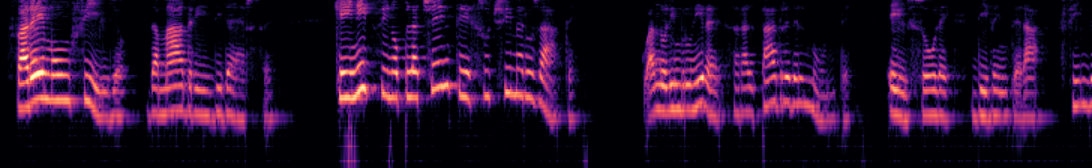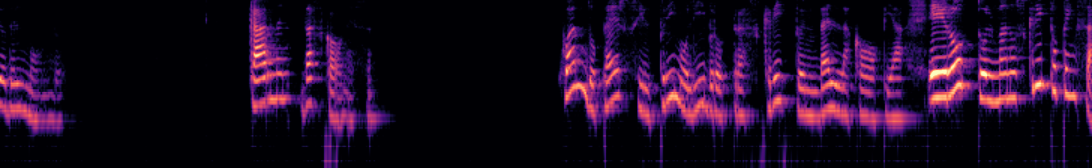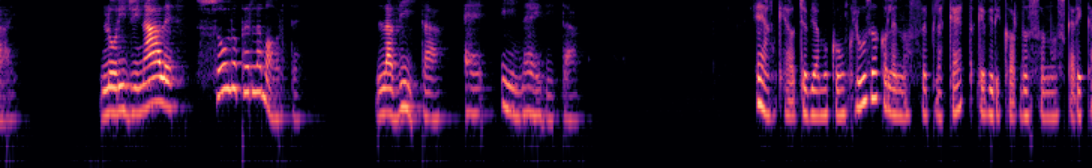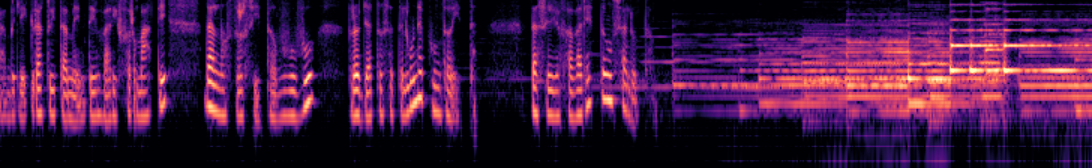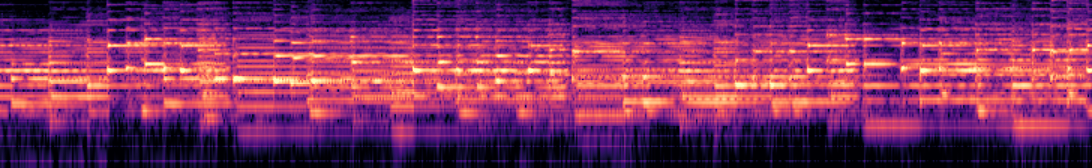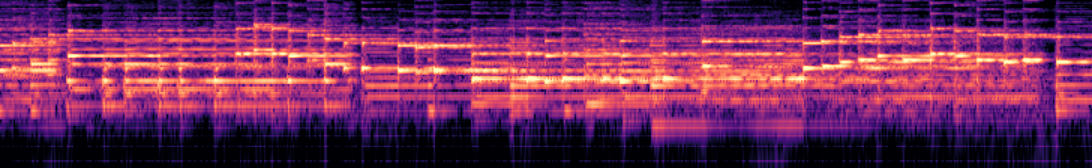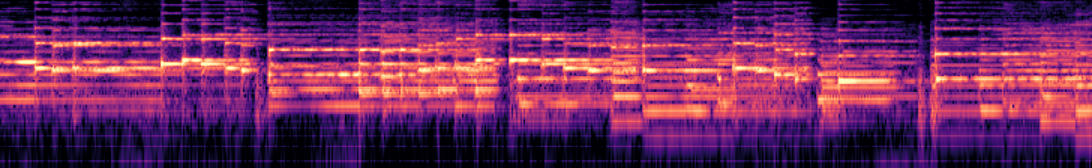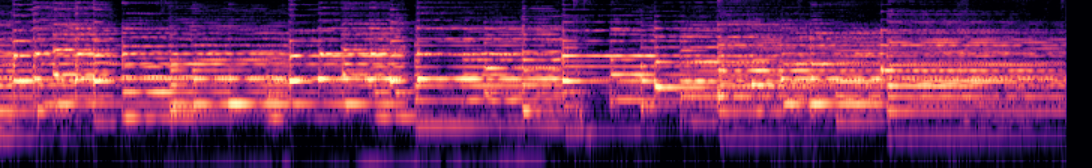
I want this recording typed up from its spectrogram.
faremo un figlio da madri diverse, che inizino placente e su cime rosate, quando l'imbrunire sarà il padre del monte e il sole diventerà figlio del mondo. Carmen Vascones quando persi il primo libro trascritto in bella copia e rotto il manoscritto pensai l'originale solo per la morte. La vita è inedita. E anche oggi abbiamo concluso con le nostre plaquette che vi ricordo sono scaricabili gratuitamente in vari formati dal nostro sito www.progettosettelune.it. Da Silvia Favaretto un saluto.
